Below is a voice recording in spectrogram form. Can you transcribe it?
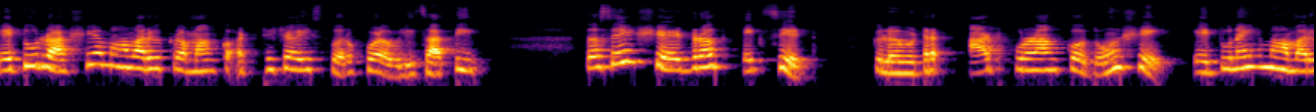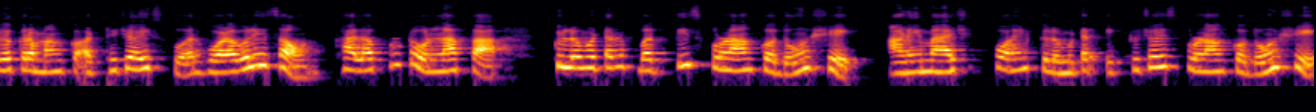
येथून राष्ट्रीय महामार्ग क्रमांक अठ्ठेचाळीसवर वळवली जातील. तसेच शेड्रग एक्झिट किलोमीटर आठ पूर्णांक दोनशे येथूनही महामार्ग क्रमांक अठ्ठेचाळीसवर वळवले जाऊन खालापूर टोलनाका किलोमीटर बत्तीस पूर्णांक दोनशे आणि मॅजिक पॉईंट किलोमीटर एक्केचाळीस पूर्णांक दोनशे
